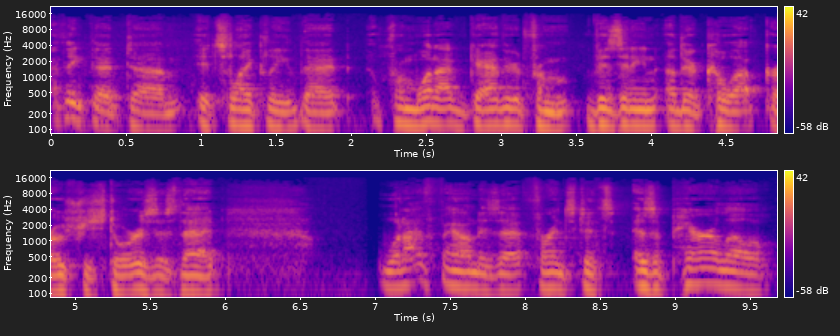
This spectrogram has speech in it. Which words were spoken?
I think that um, it's likely that, from what I've gathered from visiting other co op grocery stores, is that what I've found is that, for instance, as a parallel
